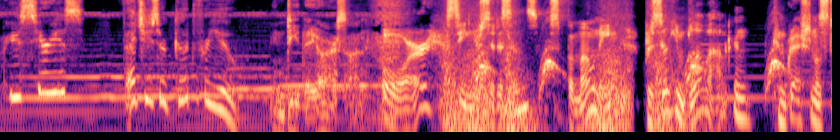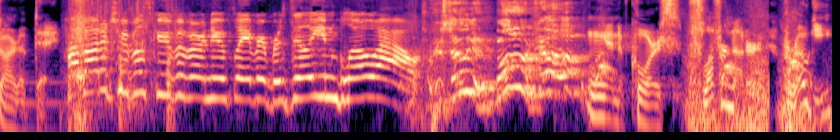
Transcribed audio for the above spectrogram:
Are you serious? Veggies are good for you. Indeed, they are, son. Or senior citizens, Spumoni, Brazilian Blowout, and Congressional Startup Day. How about a triple scoop of our new flavor, Brazilian Blowout? Brazilian blowjob! And of course, Fluffer Nutter, Pierogi,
